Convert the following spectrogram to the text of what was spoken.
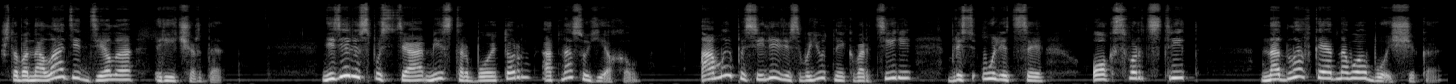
чтобы наладить дело Ричарда. Неделю спустя мистер Бойторн от нас уехал, а мы поселились в уютной квартире близ улицы Оксфорд-стрит над лавкой одного обойщика —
